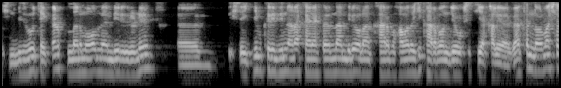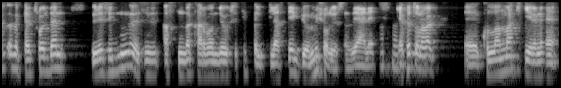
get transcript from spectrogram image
E, şimdi biz bu tekrar kullanımı olmayan bir ürünü e, işte iklim krizinin ana kaynaklarından biri olan karbon, havadaki karbondioksiti yakalıyor. Zaten normal şartlarda petrolden üretildiğinde de siz aslında karbondioksiti plastiğe gömmüş oluyorsunuz. Yani yakıt olarak e, kullanmak yerine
